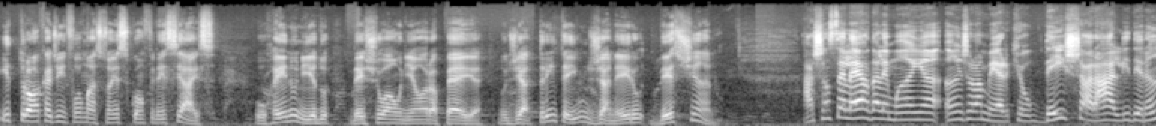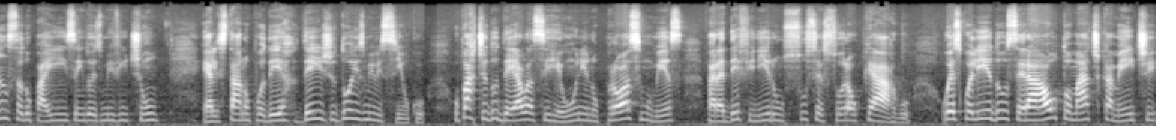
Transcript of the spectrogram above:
e troca de informações confidenciais o Reino Unido deixou a União Europeia no dia 31 de janeiro deste ano. A chanceler da Alemanha, Angela Merkel, deixará a liderança do país em 2021. Ela está no poder desde 2005. O partido dela se reúne no próximo mês para definir um sucessor ao cargo. O escolhido será automaticamente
